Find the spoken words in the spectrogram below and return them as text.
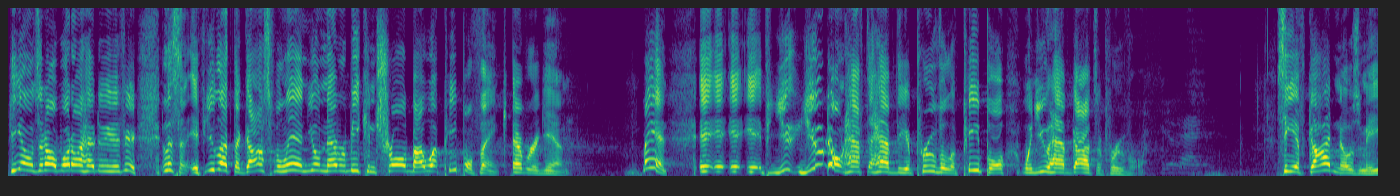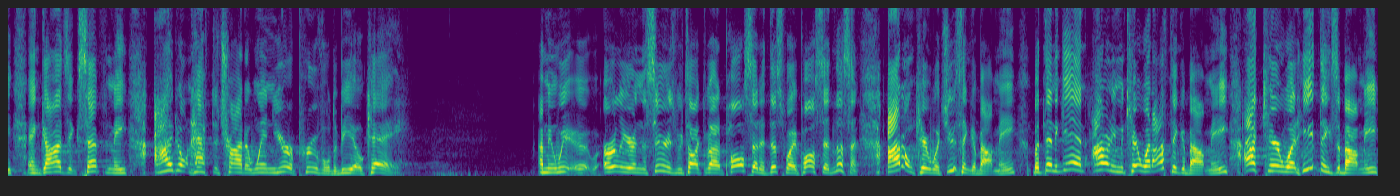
He owns it all. What do I have to fear? Listen, if you let the gospel in, you'll never be controlled by what people think ever again. Man, if you, you don't have to have the approval of people when you have God's approval. See, if God knows me and God's accepted me, I don't have to try to win your approval to be okay. I mean, we, uh, earlier in the series, we talked about it. Paul said it this way. Paul said, Listen, I don't care what you think about me, but then again, I don't even care what I think about me. I care what he thinks about me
